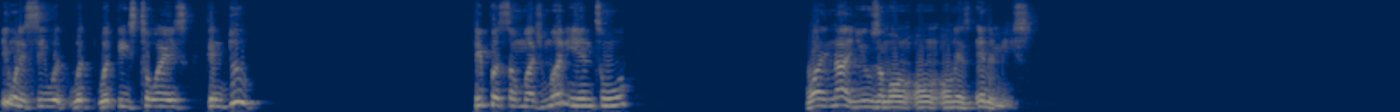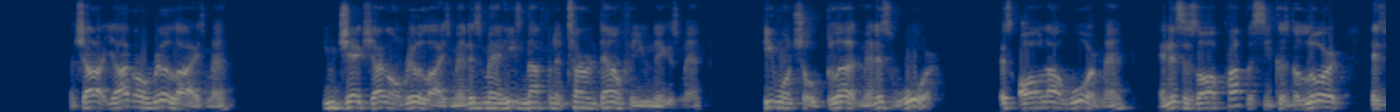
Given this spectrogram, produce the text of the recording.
He want to see what what what these toys can do. He put so much money into them. Why not use them on on, on his enemies? But y'all y'all gonna realize, man. You jakes, y'all gonna realize, man. This man, he's not gonna turn down for you niggas, man. He wants your blood, man. It's war. It's all out war, man. And this is all prophecy because the Lord is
